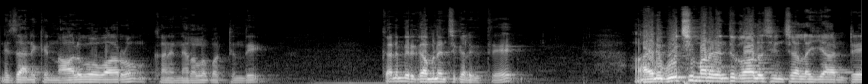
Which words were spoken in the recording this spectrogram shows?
నిజానికి నాలుగో వారం కానీ నెలలు పట్టింది. కానీ మీరు గమనించగలిగితే ఆయన గూర్చి మనం ఎందుకు ఆలోచించాలయ్యా అంటే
